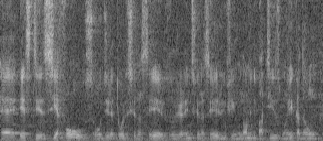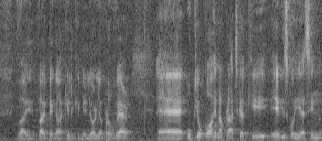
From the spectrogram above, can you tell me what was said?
é, estes CFOs ou diretores financeiros ou gerentes financeiros, enfim, o nome de batismo aí cada um vai, vai pegar aquele que melhor lhe aprouver. É, o que ocorre na prática é que eles conhecem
